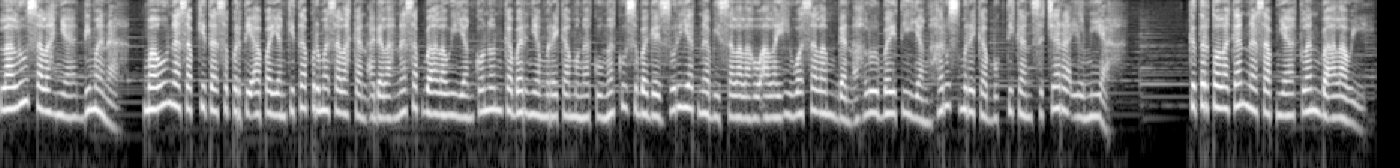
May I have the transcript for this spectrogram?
Lalu salahnya di mana? Mau nasab kita seperti apa yang kita permasalahkan adalah nasab Ba'alawi yang konon kabarnya mereka mengaku-ngaku sebagai zuriat Nabi Sallallahu Alaihi Wasallam dan Ahlul Baiti yang harus mereka buktikan secara ilmiah. Ketertolakan nasabnya klan Ba'alawi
